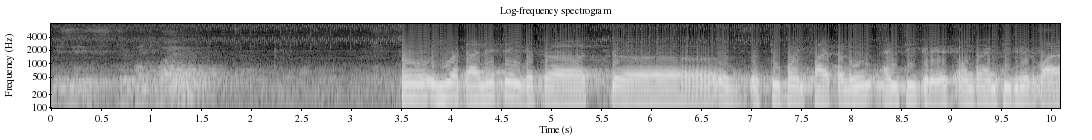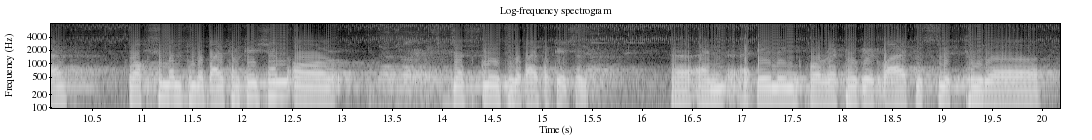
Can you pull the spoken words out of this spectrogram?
This is 2.5. So you are dilating with the uh, 2.5 balloon antegrade on the antegrade wire proximal to the bifurcation or right. just close to the bifurcation and uh, aiming for retrograde wire to slip through the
